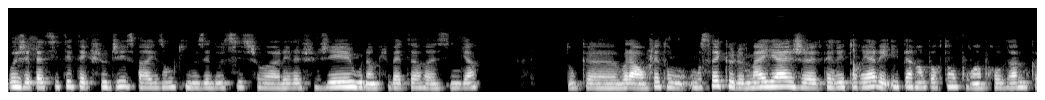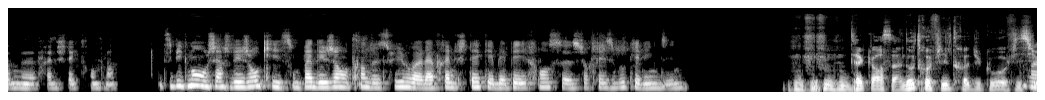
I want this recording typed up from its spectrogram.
Oui, j'ai pas cité TechFugees, par exemple, qui nous aide aussi sur les réfugiés, ou l'incubateur Singa. Donc euh, voilà, en fait, on, sait que le maillage territorial est hyper important pour un programme comme euh, French Tech Tremplin. Typiquement, on cherche des gens qui ne sont pas déjà en train de suivre la French Tech et BPI France euh, sur Facebook et LinkedIn. D'accord, c'est un autre filtre du coup officieux.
